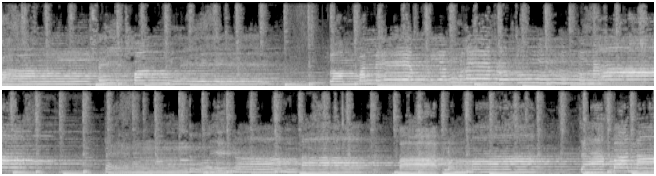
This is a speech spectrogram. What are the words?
ฟังเสียงฟังเลงกล่อมบรรเลงเสียงเพลงลูกทุ่งนาแต่งด้วยน้ำตา ปากลมมา จากบ้านนา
